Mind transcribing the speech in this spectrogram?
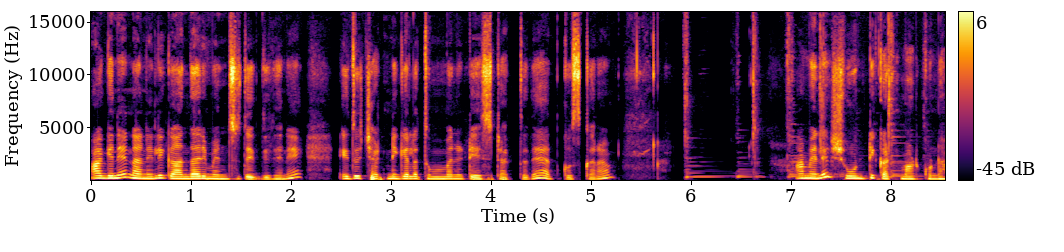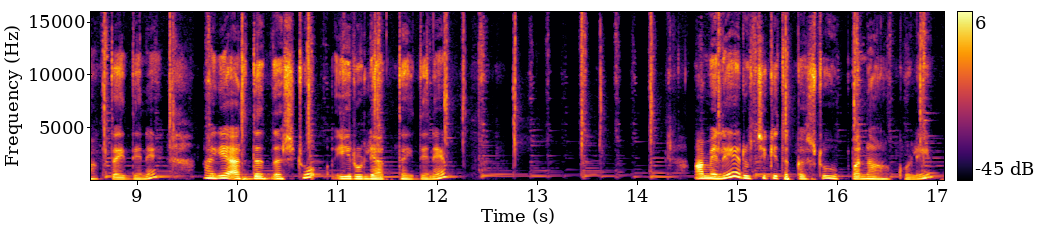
ಹಾಗೆಯೇ ನಾನಿಲ್ಲಿ ಗಾಂಧಾರಿ ಮೆಣಸು ತೆಗೆದಿದ್ದೇನೆ. ಇದು ಚಟ್ನಿಗೆಲ್ಲ ತುಂಬಾ ಟೇಸ್ಟ್ ಆಗ್ತದೆ ಅದಕ್ಕೋಸ್ಕರ ಆಮೇಲೆ ಶುಂಠಿ ಕಟ್ ಮಾಡ್ಕೊಂಡು ಹಾಕ್ತಾ ಇದ್ದೇನೆ. ಹಾಗೆ ಅರ್ಧದಷ್ಟು ಈರುಳ್ಳಿ ಹಾಕ್ತಾ ಇದ್ದೇನೆ. ಆಮೇಲೆ ರುಚಿಗೆ ತಕ್ಕಷ್ಟು ಉಪ್ಪನ್ನು ಹಾಕ್ಕೊಳ್ಳಿ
